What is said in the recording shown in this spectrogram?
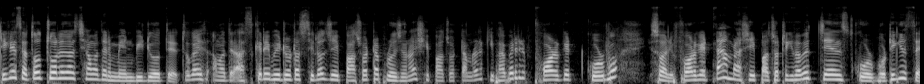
ঠিক আছে? তো চলে যাচ্ছে আমাদের মেন ভিডিওতে। তো গাইস আমাদের আজকের এই ভিডিওটা ছিল যে পাসওয়ার্ডটা প্রয়োজন হয়, সেই পাসওয়ার্ডটা আমরা কীভাবে ফরগেট করব? সরি ফরগেট না, আমরা সেই পাসওয়ার্ডটা কীভাবে চেঞ্জ করব, ঠিক আছে?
